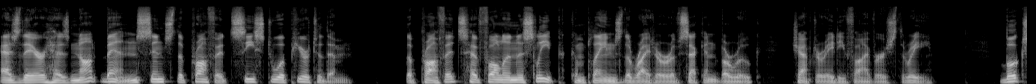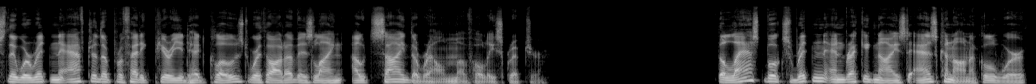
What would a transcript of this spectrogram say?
as there has not been since the prophet ceased to appear to them. The prophets have fallen asleep, complains the writer of 2nd Baruch, chapter 85, verse 3. Books that were written after the prophetic period had closed were thought of as lying outside the realm of Holy Scripture. The last books written and recognized as canonical were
